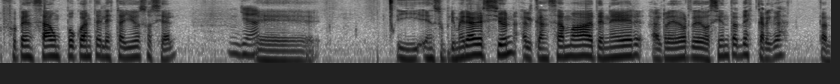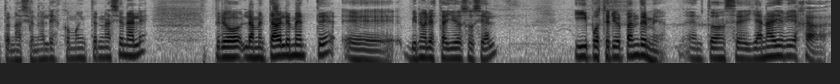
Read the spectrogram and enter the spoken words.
fue pensada un poco antes del estallido social. Ya. y en su primera versión alcanzamos a tener alrededor de 200 descargas, tanto nacionales como internacionales pero lamentablemente eh, vino el estallido social y posterior pandemia. Entonces ya nadie viajaba.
